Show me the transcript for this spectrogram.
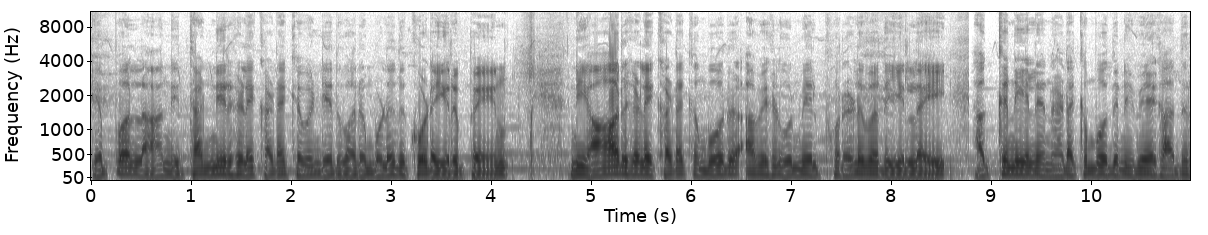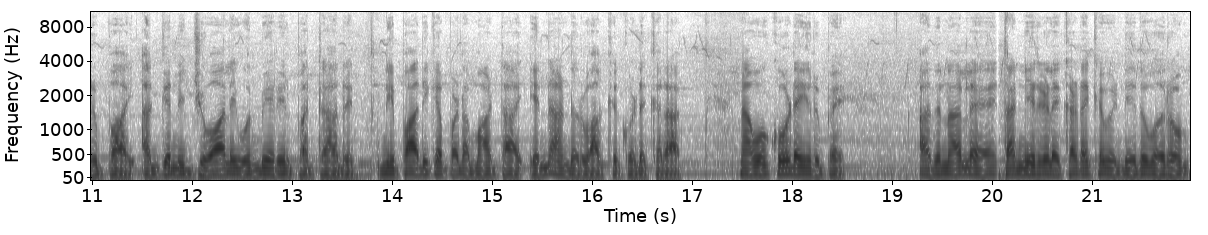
எப்போல்லாம் நீ தண்ணீர்களை கடக்க வேண்டியது வரும் பொழுது கூட இருப்பேன். நீ ஆறுகளை கடக்கும்போது அவைகள் உண்மையில் புரளுவது இல்லை. அக்கனியில் நடக்கும்போது நீ வேகாதிருப்பாய். அக்கனி ஜுவாலை உன்பேரில் பற்றாது. நீ பாதிக்கப்பட மாட்டாய் என்று ஆண்டவர் வாக்கு கொடுக்கிறார். நான் உன் கூட இருப்பேன். அதனால் தண்ணீர்களை கடக்க வேண்டியது வரும்.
